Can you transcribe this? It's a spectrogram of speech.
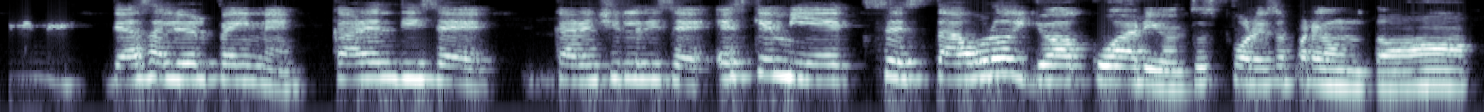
peine, ya salió el peine. Karen dice, Karen Chile dice, es que mi ex es Tauro y yo Acuario, entonces por eso preguntó.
